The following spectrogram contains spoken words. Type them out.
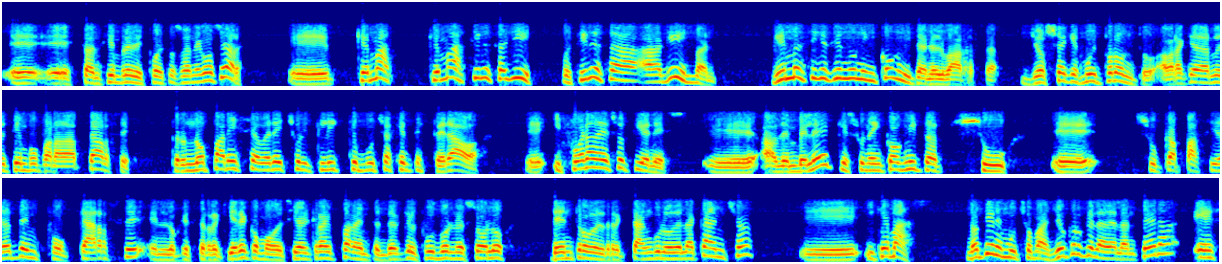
eh, están siempre dispuestos a negociar. Eh, ¿Qué más? ¿Qué más tienes allí? Pues tienes a, a Griezmann Griezmann sigue siendo una incógnita en el Barça. Yo sé que es muy pronto, habrá que darle tiempo para adaptarse, pero no parece haber hecho el clic que mucha gente esperaba. Eh, y fuera de eso tienes eh, a Dembélé, que es una incógnita su eh, su capacidad de enfocarse en lo que se requiere, como decía el crack, para entender que el fútbol no es solo dentro del rectángulo de la cancha. Eh, ¿Y qué más? No tiene mucho más. Yo creo que la delantera es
